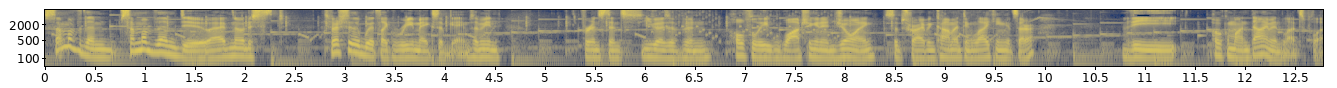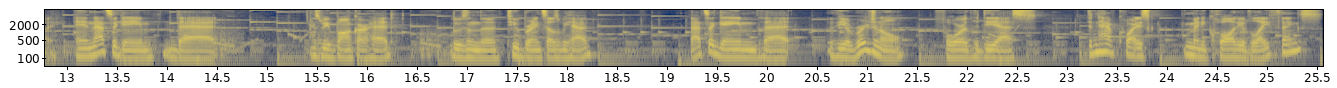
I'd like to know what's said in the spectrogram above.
some of them some of them do. I've noticed especially with like remakes of games. I mean, for instance, you guys have been hopefully watching and enjoying, subscribing, commenting, liking, etc. The Pokemon Diamond Let's Play. And that's a game that as we bonk our head, losing the two brain cells we had, that's a game that the original for the DS didn't have quite as many quality of life things,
